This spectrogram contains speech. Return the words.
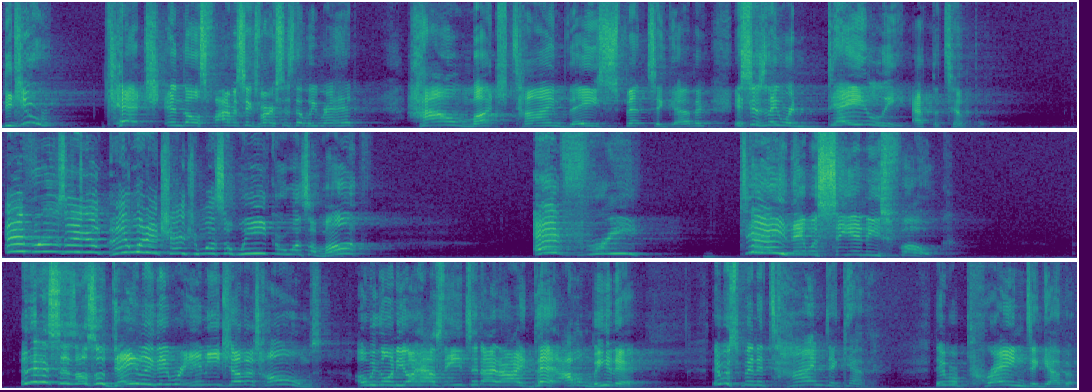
Did you catch in those five or six verses that we read how much time they spent together? It says they were daily at the temple. Every single, they went in church once a week or once a month. Every day they were seeing these folk. And then it says also daily they were in each other's homes. Are we going to your house to eat tonight? All right, bet. I'm going to be there. They were spending time together. They were praying together,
